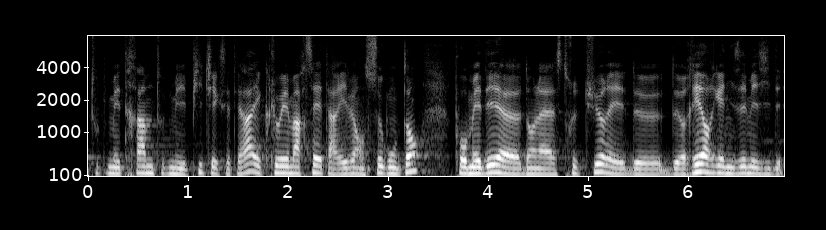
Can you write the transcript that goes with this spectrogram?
toutes mes trames, toutes mes pitchs, etc. Et Chloé Marseille est arrivée en second temps pour m'aider dans la structure et de, de réorganiser mes idées.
